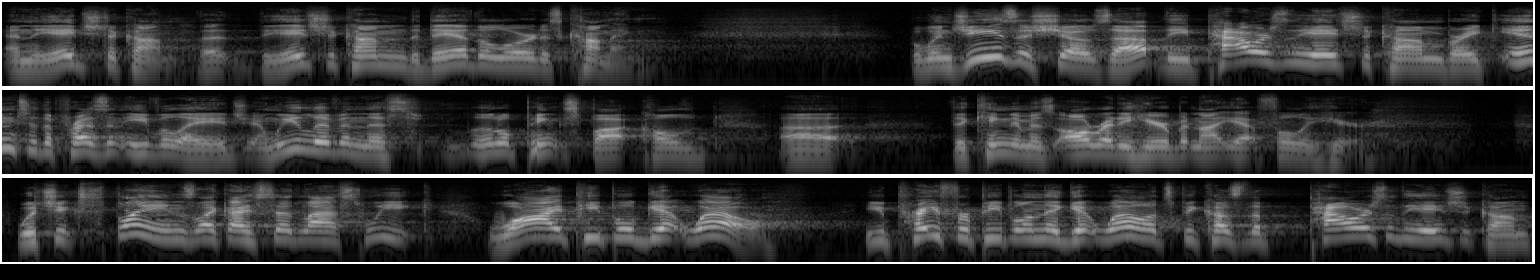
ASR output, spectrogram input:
and the age to come, the, the age to come, the day of the Lord is coming. But when Jesus shows up, the powers of the age to come break into the present evil age, and we live in this little pink spot called uh, the kingdom is already here, but not yet fully here. Which explains, like I said last week, why people get well. You pray for people and they get well, it's because the powers of the age to come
